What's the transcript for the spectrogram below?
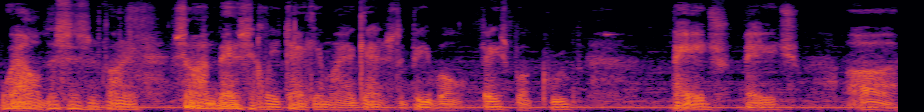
Well, this isn't funny. So I'm basically taking my Against the People Facebook group page, page, uh,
